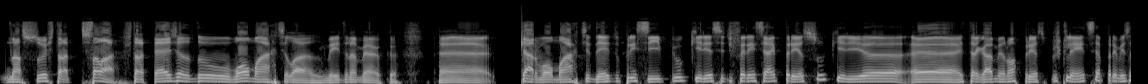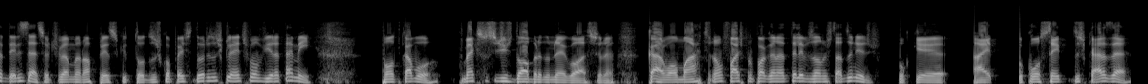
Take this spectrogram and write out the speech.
na sua estratégia, sei lá, estratégia do Walmart lá, Made in America. É, Cara, o Walmart, desde o princípio, queria se diferenciar em preço, queria é, entregar menor preço para os clientes, e a premissa deles é: se eu tiver menor preço que todos os competidores, os clientes vão vir até mim. Ponto, acabou. Como é que isso se desdobra no negócio, né? Cara, o Walmart não faz propaganda na televisão nos Estados Unidos, porque a, o conceito dos caras é:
